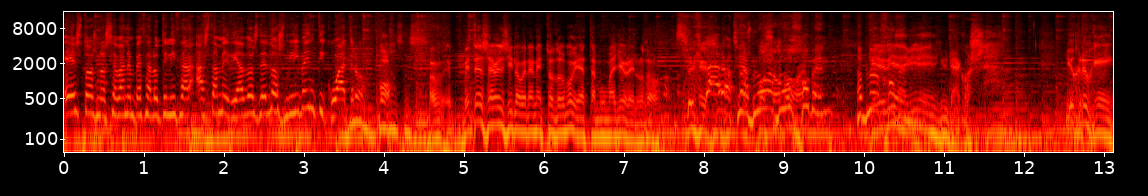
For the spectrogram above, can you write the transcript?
estos no se van a empezar a utilizar hasta mediados de 2024. Buah, vete a saber si lo verán estos dos, porque ya están muy mayores los dos. Sí, claro. Sí, habló, habló ¿eh? joven. Habló joven. y una cosa. Yo creo que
